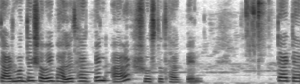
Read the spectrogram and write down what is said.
তার মধ্যে সবাই ভালো থাকবেন আর সুস্থ থাকবেন। টাটা!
